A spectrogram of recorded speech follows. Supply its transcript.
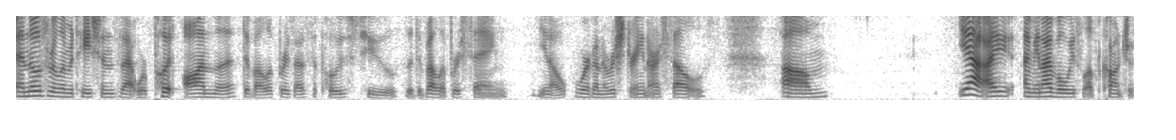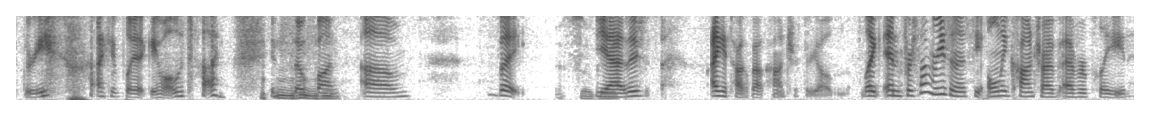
and those were limitations that were put on the developers as opposed to the developers saying, you know, we're going to restrain ourselves. Um, yeah, I I mean I've always loved Contra 3. I can play that game all the time. It's so fun. Um, but It's so good. yeah, there's I could talk about Contra 3 all like and for some reason it's the only Contra I've ever played.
